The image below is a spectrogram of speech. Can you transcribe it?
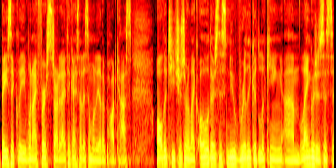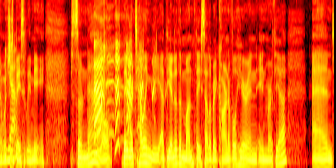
basically when I first started, I think I said this in one of the other podcasts. All the teachers are like, "Oh, there's this new really good looking um, language assistant," which is basically me. So now they were telling me at the end of the month they celebrate Carnival here in in Murcia. And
